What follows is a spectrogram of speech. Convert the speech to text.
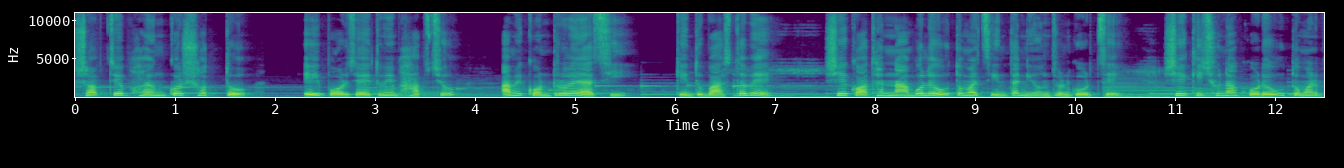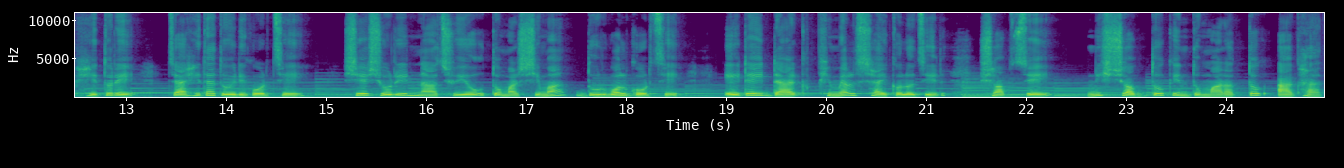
সবচেয়ে ভয়ঙ্কর সত্য, এই পর্যায়ে তুমি ভাবছ, আমি কন্ট্রোলে আছি, কিন্তু বাস্তবে? সে কথা না বলেও তোমার চিন্তা নিয়ন্ত্রণ করছে। সে কিছু না করেও তোমার ভেতরে চাহিদা তৈরি করছে। সে শরীর না ছুঁয়েও তোমার সীমা দুর্বল করছে। এটাই ডার্ক ফিমেল সাইকোলজির সবচেয়ে নিঃশব্দ কিন্তু মারাত্মক আঘাত।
